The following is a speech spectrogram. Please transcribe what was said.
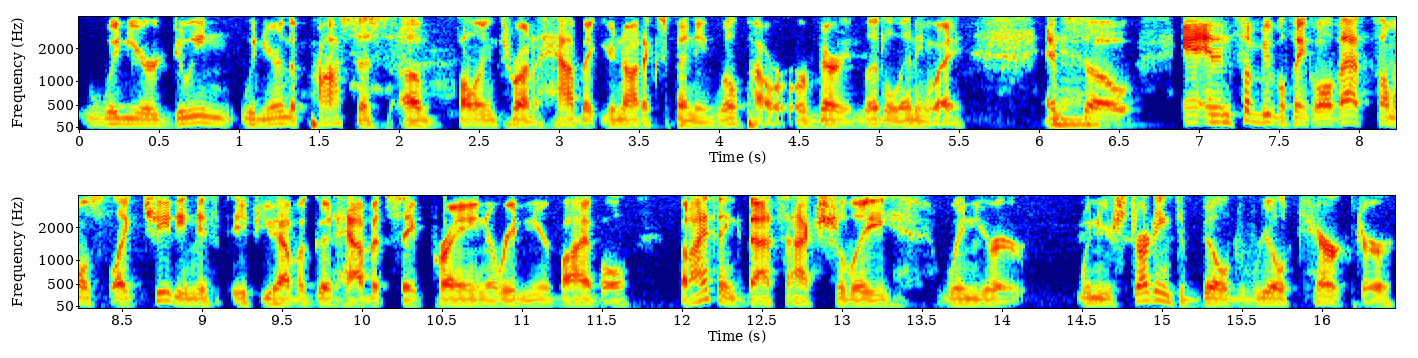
when you're doing, when you're in the process of following through on a habit, you're not expending willpower or very little anyway. And yeah. so, and, and some people think, well, that's almost like cheating if, if you have a good habit, say praying or reading your Bible. But I think that's actually when you're when you're starting to build real character,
